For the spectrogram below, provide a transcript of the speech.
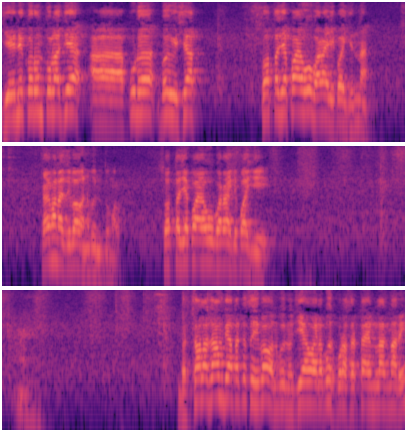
जेणेकरून तुला जे पुढं भविष्यात स्वतःच्या पाया उभा राहिली पाहिजे ना. काय म्हणायचं भावानं बहिणी तुम्हाला? स्वतःच्या पाया उभं राहिली पाहिजे. बरं चला जाऊ दे आता कसं आहे भावानं बहिणी जेवायला भरपूर असा टाइम लागणार आहे.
